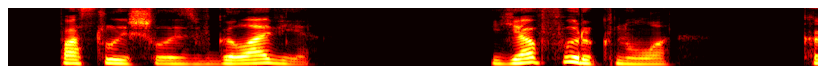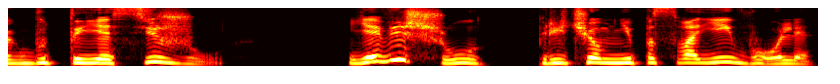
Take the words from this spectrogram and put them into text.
— послышалось в голове. Я фыркнула, как будто я сижу. Я вишу, причем не по своей воле.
